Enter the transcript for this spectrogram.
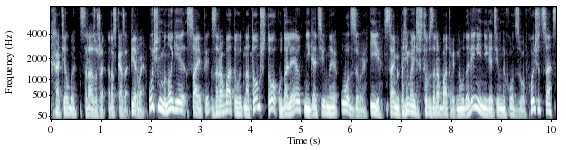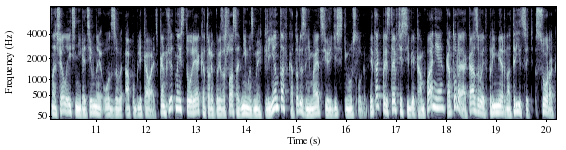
хотел бы сразу же рассказать. Первое. Очень многие сайты зарабатывают на том, что удаляют негативные отзывы. И, сами понимаете, чтобы зарабатывать на удалении негативных отзывов, хочется сначала эти негативные отзывы опубликовать. Конкретная история, которая произошла с одним из моих клиентов, который занимается юридическими услугами. Итак, представьте себе компания, которая оказывает примерно 30-40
